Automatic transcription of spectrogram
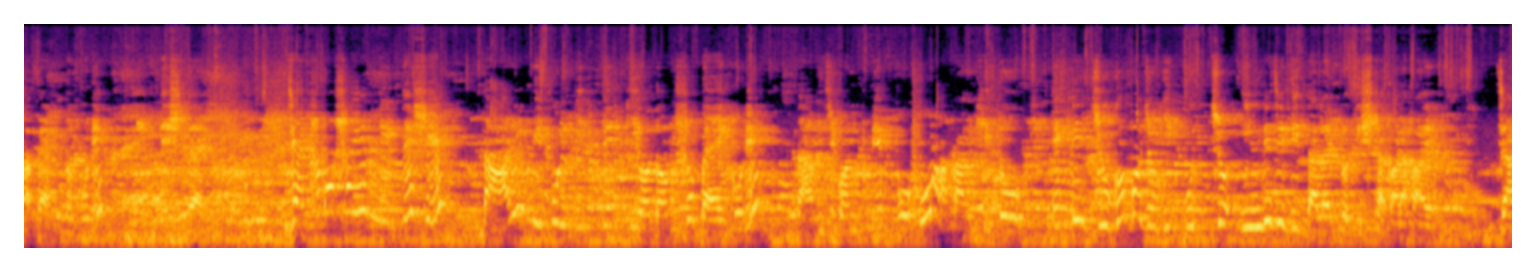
কথা ব্যক্ত করে নির্দেশ দেয়। জ্যাঠামশাইয়ের নির্দেশে তারই বিপুল বিত্তের কিয়দংশ ব্যয় করে রামজীবনপুরে বহু আকাঙ্ক্ষিত একটি যুগোপযোগী উচ্চ ইংরেজি বিদ্যালয় প্রতিষ্ঠা করা হয়, যা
